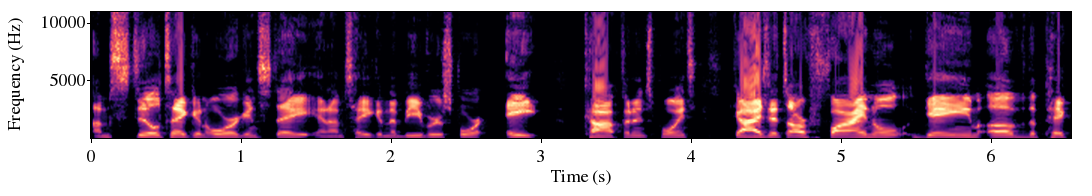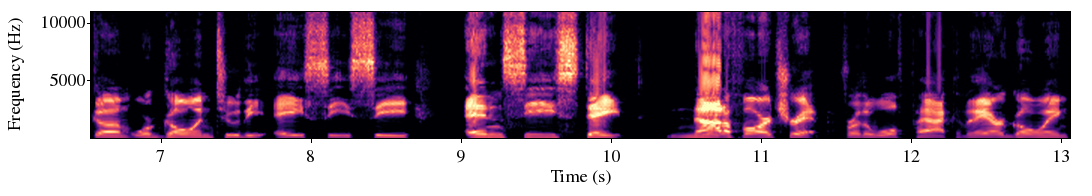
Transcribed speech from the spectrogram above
I'm still taking Oregon State and I'm taking the Beavers for eight confidence points. Guys, it's our final game of the pick 'em. We're going to the ACC. NC State not a far trip for the Wolfpack. They are going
